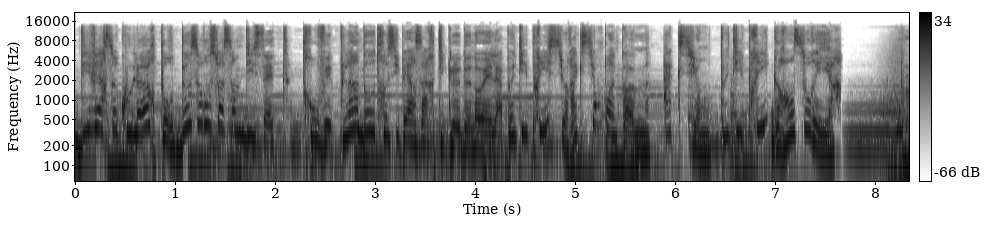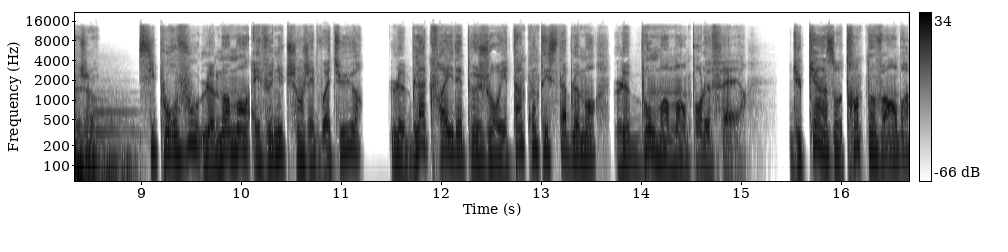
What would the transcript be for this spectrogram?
diverses couleurs pour 2,77€. Trouvez plein d'autres super articles de Noël à petit prix sur action.com. Action, petit prix, grand sourire. Peugeot. Si pour vous, le moment est venu de changer de voiture, le Black Friday Peugeot est incontestablement le bon moment pour le faire. Du 15 au 30 novembre,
